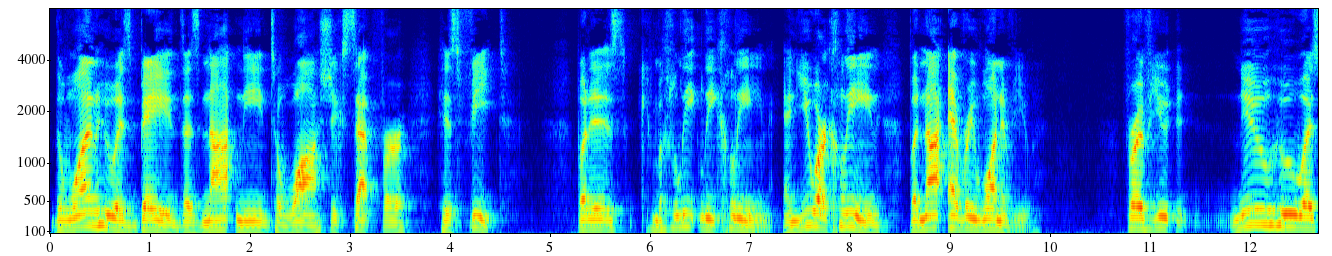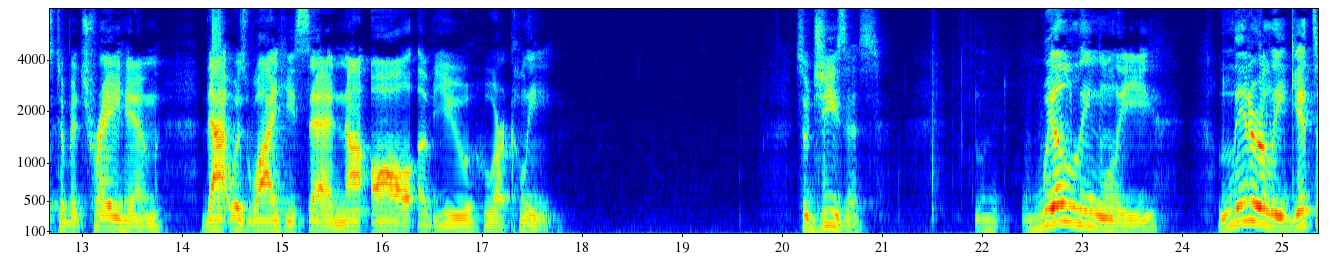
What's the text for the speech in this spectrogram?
The one who is bathed does not need to wash except for his feet, but it is completely clean. And you are clean, but not every one of you. For if you knew who was to betray him, that was why he said, Not all of you who are clean. So Jesus willingly literally gets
